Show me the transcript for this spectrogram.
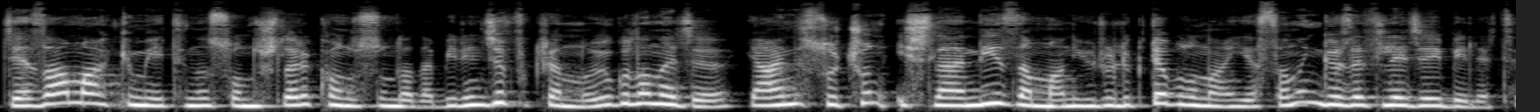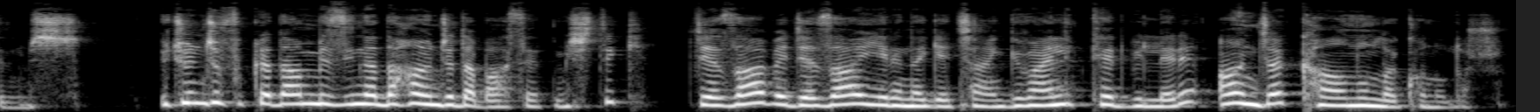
ceza mahkumiyetinin sonuçları konusunda da birinci fıkranın uygulanacağı yani suçun işlendiği zaman yürürlükte bulunan yasanın gözetileceği belirtilmiş. Üçüncü fıkradan biz yine daha önce de bahsetmiştik. Ceza ve ceza yerine geçen güvenlik tedbirleri ancak kanunla konulur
